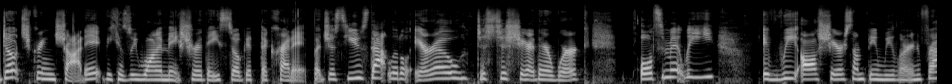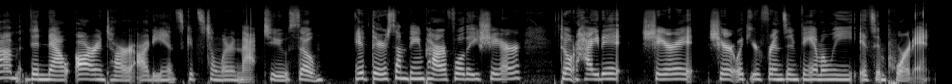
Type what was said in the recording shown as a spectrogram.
Don't screenshot it because we want to make sure they still get the credit, but just use that little arrow just to share their work. Ultimately, if we all share something we learn from, then now our entire audience gets to learn that too. So if there's something powerful they share, don't hide it, share it, share it with your friends and family. It's important.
